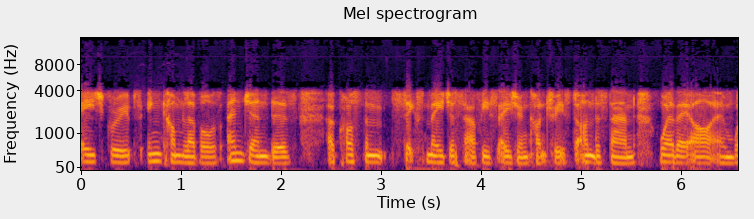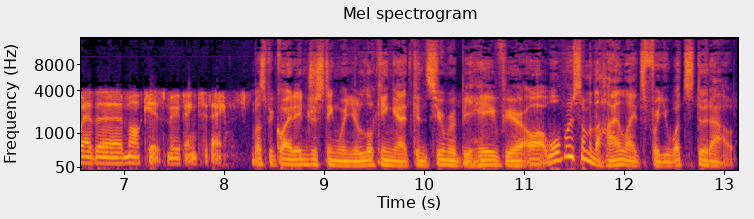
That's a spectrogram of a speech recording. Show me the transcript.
age groups, income levels, and genders across the six major Southeast Asian countries to understand where they are and where the market is moving today. Must be quite interesting when you're looking at consumer behavior. Uh, what were some of the highlights for you? What stood out?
